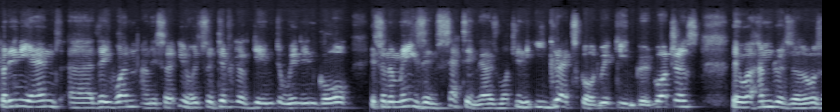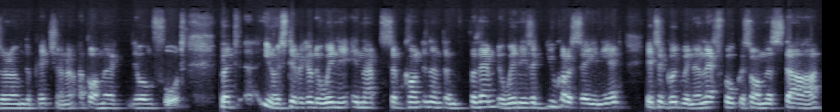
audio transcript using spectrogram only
But in the end, uh, they won, and it's a you know it's a difficult game to win in Galle. It's an amazing setting. I was watching the egret scored with keen bird watchers. There were hundreds of those around the pitch and up on the, the old fort. But uh, you know it's difficult to win in that subcontinent, and for them to win is a you've got to say in the end it's a good win. And let's focus on the star.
